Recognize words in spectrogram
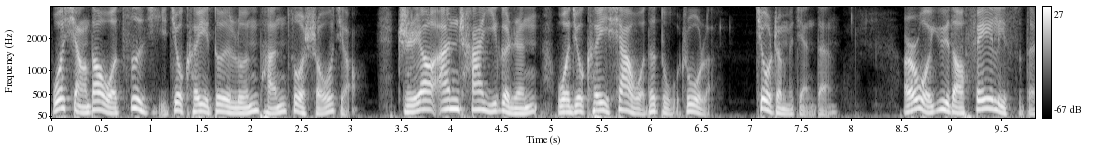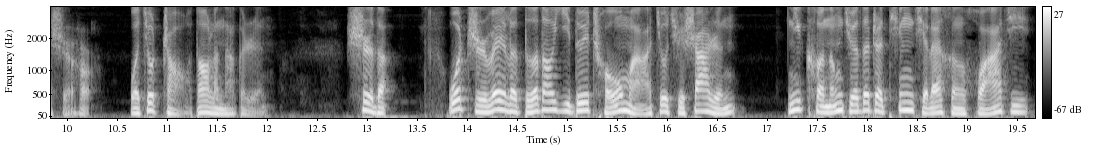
我想到我自己就可以对轮盘做手脚，只要安插一个人，我就可以下我的赌注了。就这么简单，而我遇到菲利斯的时候，我就找到了那个人。是的，我只为了得到一堆筹码就去杀人。你可能觉得这听起来很滑稽，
